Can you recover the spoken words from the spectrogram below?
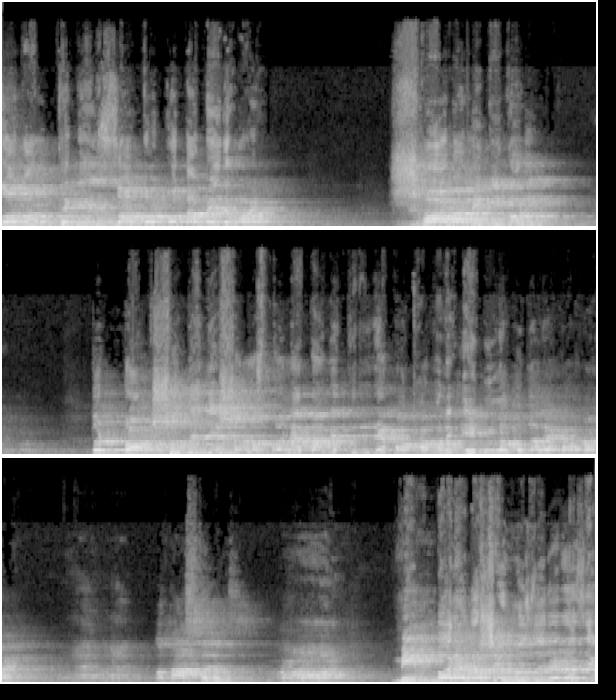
জবান থেকে যত কথা বের হয়, সব আমি কি করি? তো টকশুতে যে সমস্ত নেতা নেত্রীরা কথা বলে, এগুলো বোধ রেকর্ড হয় কথা আসতে মেম্বরে বসে হুজুরেরা যে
